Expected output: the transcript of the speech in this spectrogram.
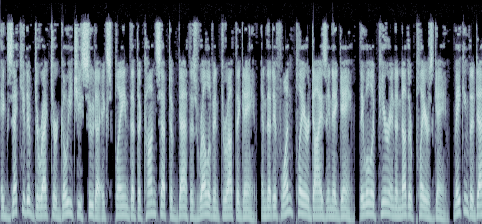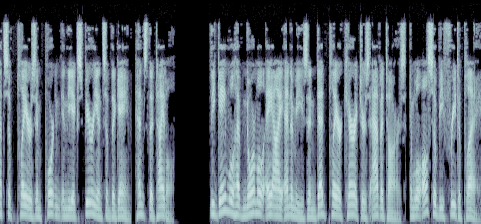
Executive Director Goichi Suda explained that the concept of death is relevant throughout the game, and that if one player dies in a game, they will appear in another player's game, making the deaths of players important in the experience of the game, hence the title. The game will have normal AI enemies and dead player characters avatars, and will also be free to play.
